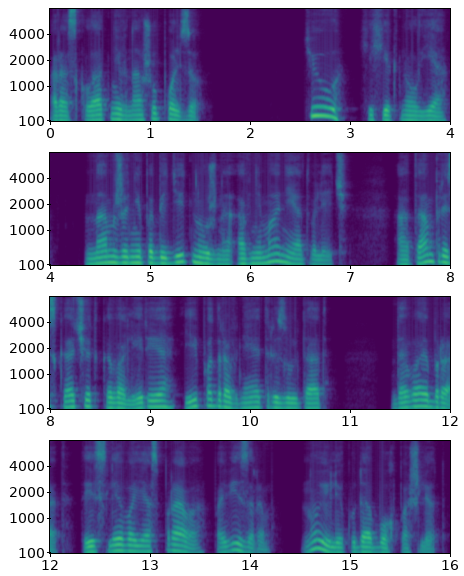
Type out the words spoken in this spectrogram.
расклад не в нашу пользу». «Тю!» – хихикнул я. Нам же не победить нужно, а внимание отвлечь. А там прискачет кавалерия и подровняет результат. Давай, брат, ты слева, я справа, по визорам. Ну или куда бог пошлет.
